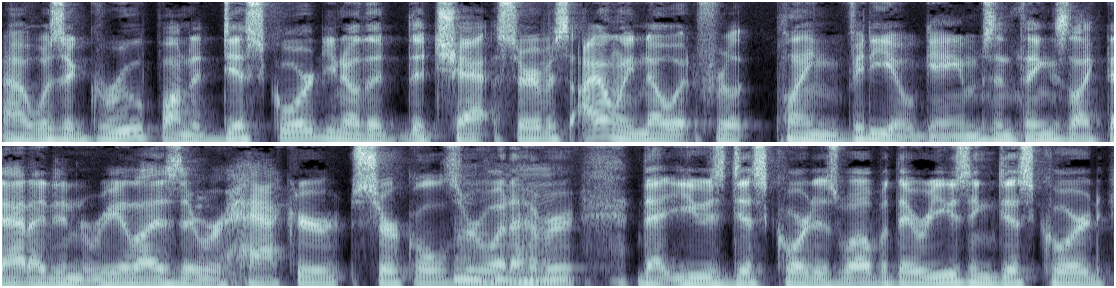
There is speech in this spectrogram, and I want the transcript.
uh, was a group on a Discord, you know, the, the chat service. I only know it for playing video games and things like that. I didn't realize there were hacker circles or whatever that use Discord as well, but they were using Discord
